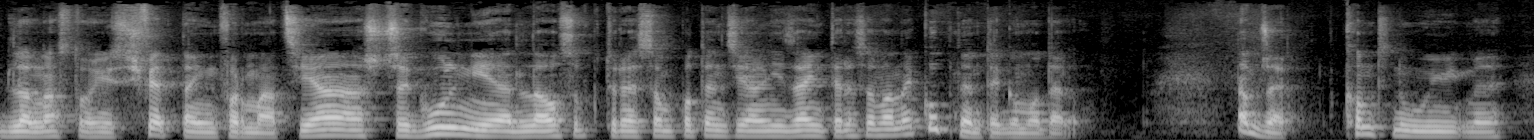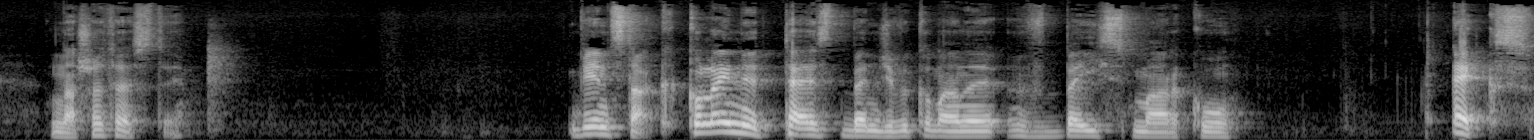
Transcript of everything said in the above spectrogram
Dla nas to jest świetna informacja, szczególnie dla osób, które są potencjalnie zainteresowane kupnem tego modelu. Dobrze, kontynuujmy nasze testy. Więc tak, kolejny test będzie wykonany w Basemarku X.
